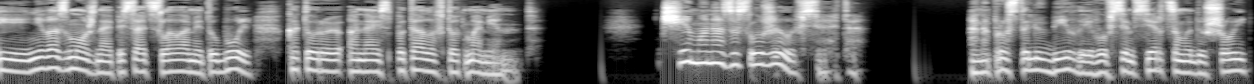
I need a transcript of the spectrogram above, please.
и невозможно описать словами ту боль, которую она испытала в тот момент. Чем она заслужила все это? Она просто любила его всем сердцем и душой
